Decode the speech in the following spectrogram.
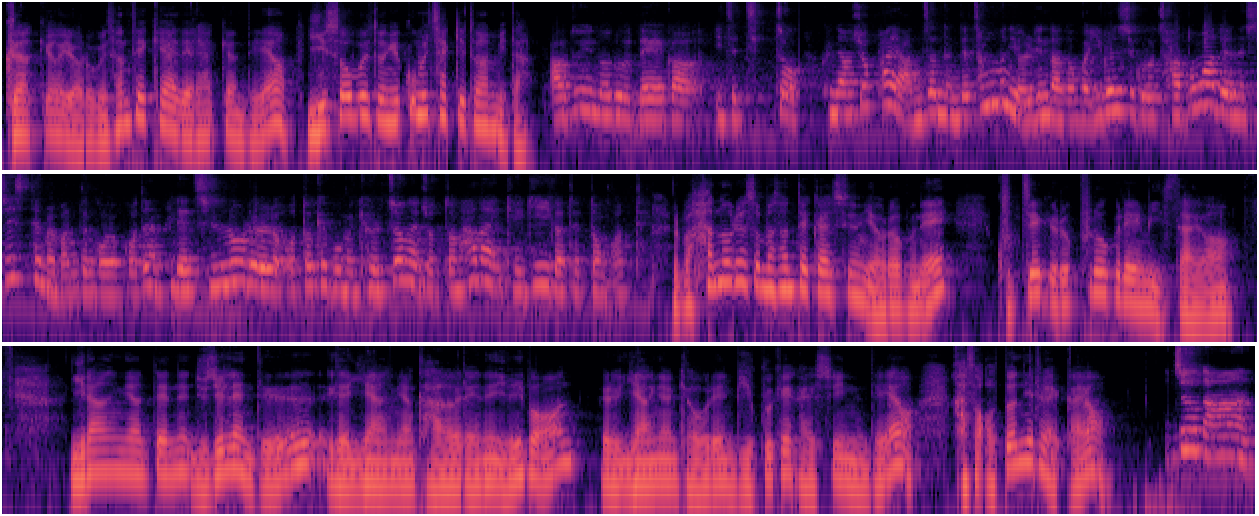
그 학교가 여러분이 선택해야 될 학교인데요. 이 수업을 통해 꿈을 찾기도 합니다. 아두이노로 내가 이제 직접 그냥 소파에 앉았는데 창문이 열린다던가 이런 식으로 자동화되는 시스템을 만든 거였거든. 내 진로를 어떻게 보면 결정해줬던 하나의 계기가 됐던 것 같아. 여러분 한올에서만 선택할 수 있는 여러분의 국제교류 프로그램이 있어요. 1학년 때는 뉴질랜드, 이제 2학년 가을에는 일본, 그리고 2학년 겨울에는 미국에 갈 수 있는데요. 가서 어떤 일을 할까요? 2주간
